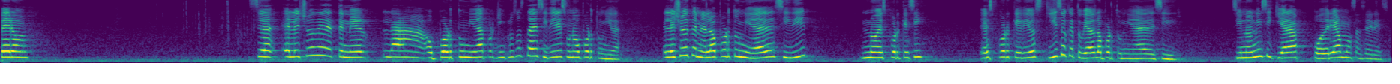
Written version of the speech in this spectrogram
Pero el hecho de tener la oportunidad, porque incluso hasta decidir es una oportunidad, el hecho de tener la oportunidad de decidir no es porque sí, es porque Dios quiso que tuvieras la oportunidad de decidir. Si no, ni siquiera podríamos hacer eso.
